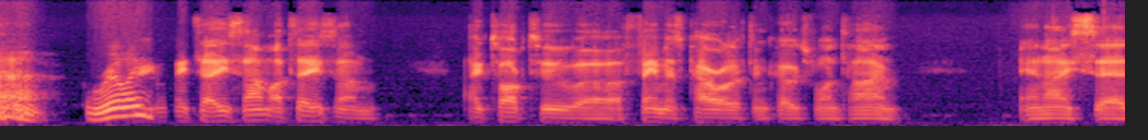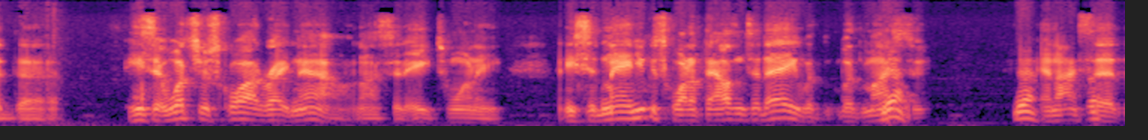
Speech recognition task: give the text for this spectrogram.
really? Let me tell you something. I'll tell you something. I talked to a famous powerlifting coach one time, and I said, uh, he said, "What's your squat right now?" And I said, "820." And he said, "Man, you can squat a thousand today with with my Yeah. suit." Yeah. And I said,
